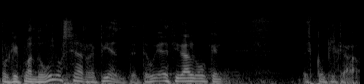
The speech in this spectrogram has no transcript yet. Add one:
Porque cuando uno se arrepiente, te voy a decir algo que es complicado.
